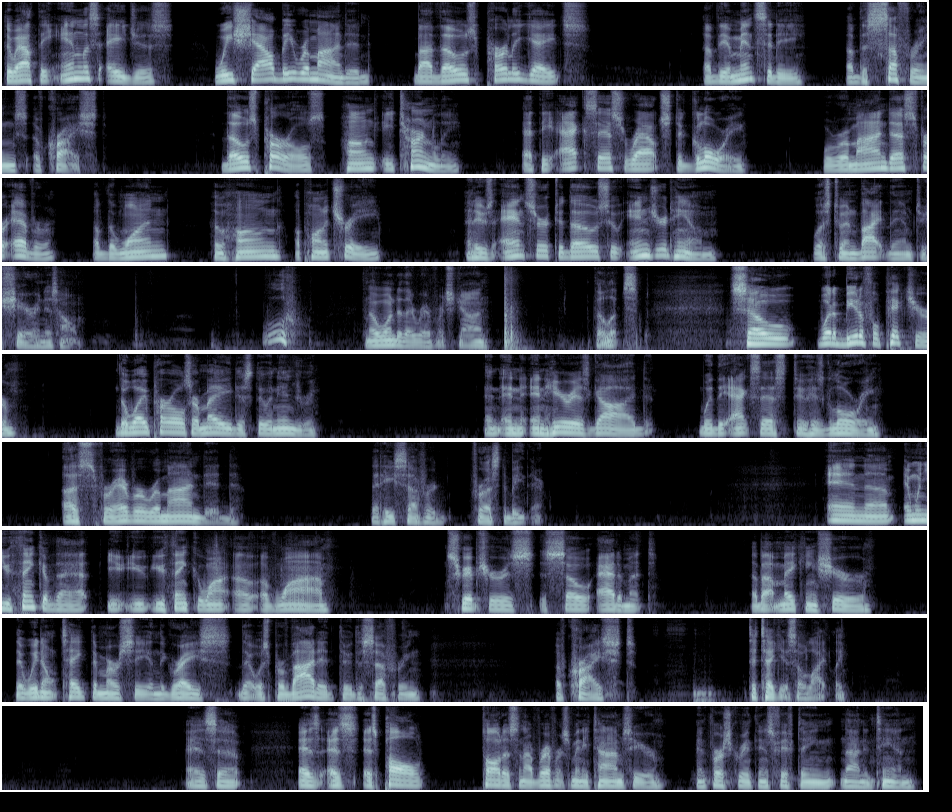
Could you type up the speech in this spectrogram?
Throughout the endless ages, we shall be reminded by those pearly gates of the immensity of the sufferings of Christ. Those pearls hung eternally at the access routes to glory will remind us forever of the one who hung upon a tree and whose answer to those who injured him was to invite them to share in his home. Ooh, no wonder they reference John Phillips. So, what a beautiful picture. The way pearls are made is through an injury. And, and, and here is God with the access to his glory, us forever reminded that he suffered for us to be there. And uh, and when you think of that, you you, you think of why, of why Scripture is, is so adamant about making sure that we don't take the mercy and the grace that was provided through the suffering of Christ to take it so lightly. As uh, as as as Paul taught us, and I've referenced many times here in 1 Corinthians 15 9 and 10.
